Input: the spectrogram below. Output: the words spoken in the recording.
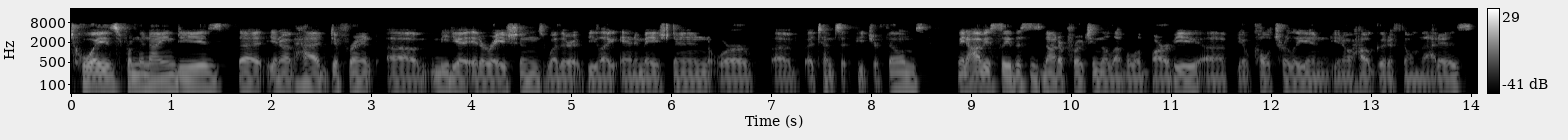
toys from the 90s that you know have had different uh, media iterations whether it be like animation or uh, attempts at feature films i mean obviously this is not approaching the level of barbie uh, you know culturally and you know how good a film that is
